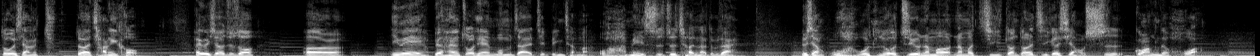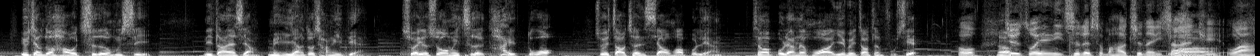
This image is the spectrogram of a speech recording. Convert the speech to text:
都会想都要尝一口。还有时候就是说，呃，因为比如好像昨天我们在去槟城嘛，哇，美食之城了，对不对？就想哇，我如果只有那么那么几短短的几个小时逛的话，又这样多好吃的东西，你当然想每一样都尝一点。所以有时候我们吃的太多，所以造成消化不良。消化不良的话，也会造成腹泻。哦，就是昨天你吃的什么好吃的？你上来去哇！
